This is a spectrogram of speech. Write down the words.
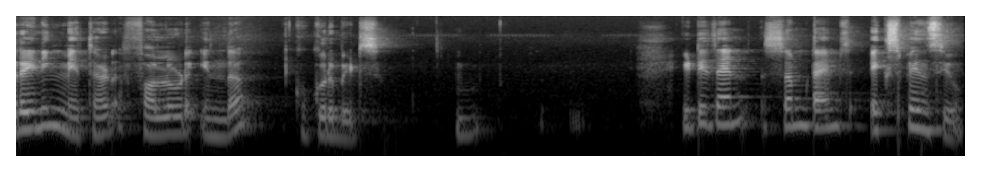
training method followed in the cucurbits. It is an sometimes expensive,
